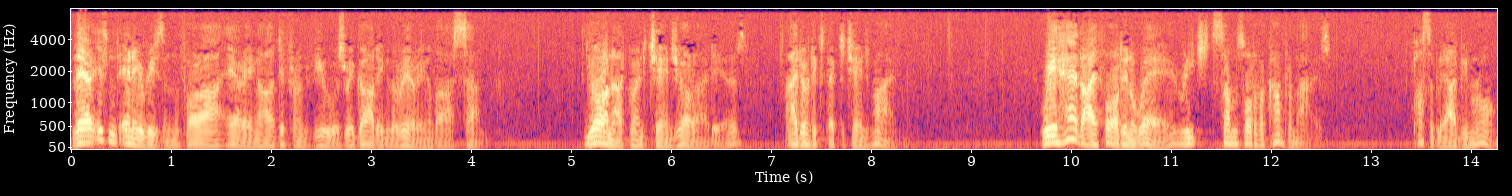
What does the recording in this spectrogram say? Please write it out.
there isn't any reason for our airing our different views regarding the rearing of our son. You're not going to change your ideas. I don't expect to change mine. We had, I thought, in a way, reached some sort of a compromise. Possibly I've been wrong.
